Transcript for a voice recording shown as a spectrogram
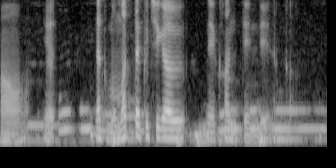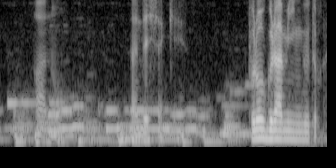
ああ、いや、なんかもう全く違う、ね、観点で、なんか、あの、何でしたっけ？プログラミングとか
